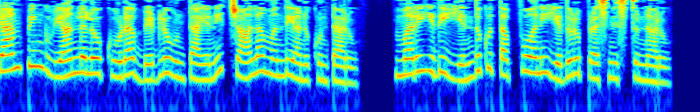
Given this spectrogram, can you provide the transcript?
క్యాంపింగ్ వ్యాన్లలో కూడా బెడ్లు ఉంటాయని చాలా మంది అనుకుంటారు. మరి ఇది ఎందుకు తప్పు అని ఎదురు ప్రశ్నిస్తున్నారు?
